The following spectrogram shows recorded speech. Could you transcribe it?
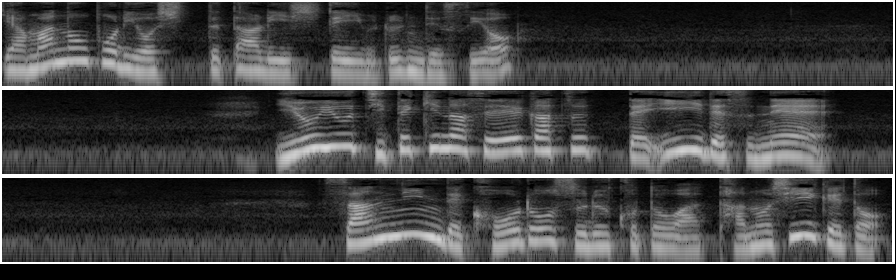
山登りをしてたりしているんですよ。悠々自適な生活っていいですね。三人で行動することは楽しいけど、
